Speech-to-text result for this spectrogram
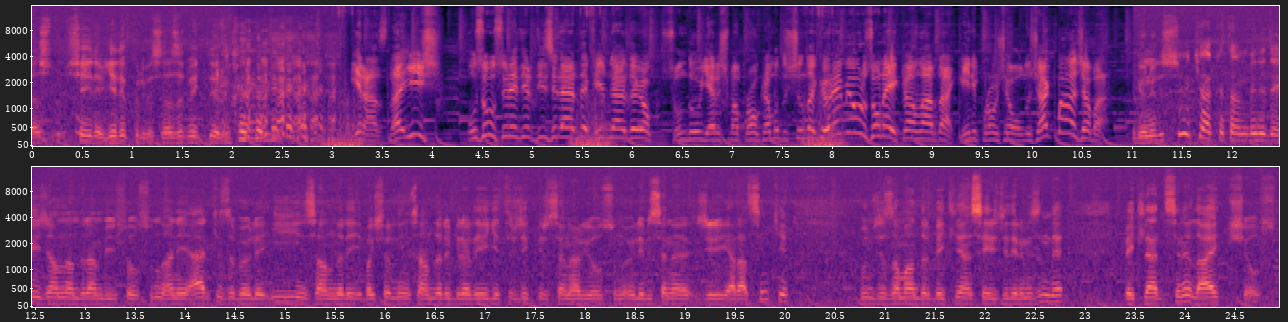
Ben şeyde yedek kulübesine hazır bekliyorum. Biraz da iş. Uzun süredir dizilerde, filmlerde yok. Sunduğu yarışma programı dışında göremiyoruz onu ekranlarda. Yeni proje olacak mı acaba? Gönül istiyor ki hakikaten beni de heyecanlandıran bir iş olsun. Hani herkese böyle iyi insanları, başarılı insanları bir araya getirecek bir senaryo olsun. Öyle bir senaryo yaratsın ki bunca zamandır bekleyen seyircilerimizin de beklentisine layık bir şey olsun.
